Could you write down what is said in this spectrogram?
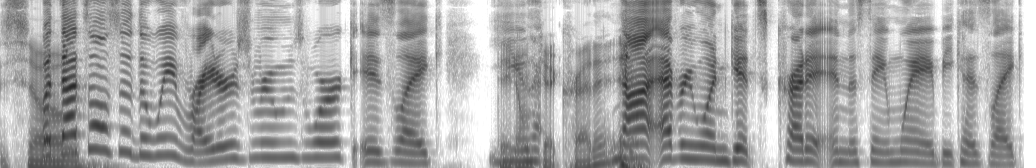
so, But that's also the way writers' rooms work. Is like they don't ha- get credit. not everyone gets credit in the same way because like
